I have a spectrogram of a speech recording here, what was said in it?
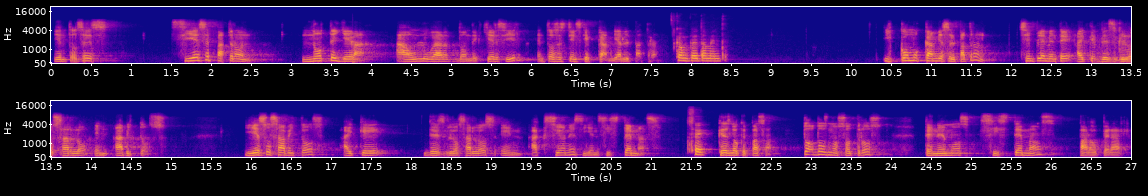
Y entonces, si ese patrón no te lleva a un lugar donde quieres ir, entonces tienes que cambiar el patrón. Completamente. ¿Y cómo cambias el patrón? Simplemente hay que desglosarlo en hábitos. Y esos hábitos hay que desglosarlos en acciones y en sistemas. Sí. ¿Qué es lo que pasa? Todos nosotros tenemos sistemas para operar.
